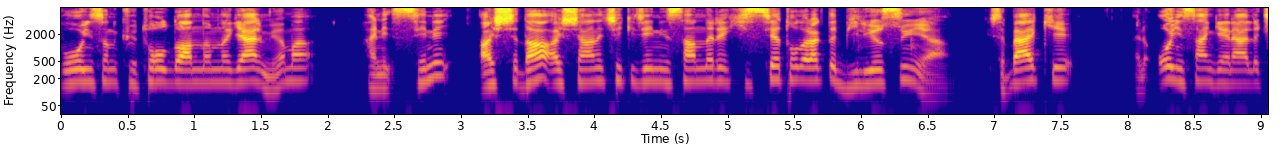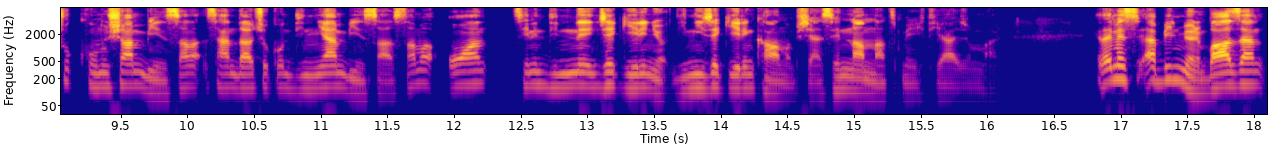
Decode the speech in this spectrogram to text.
bu o insanın kötü olduğu anlamına gelmiyor ama hani seni aşağı daha aşağını çekeceğin insanları hissiyat olarak da biliyorsun ya. İşte belki hani o insan genelde çok konuşan bir insan. Sen daha çok onu dinleyen bir insansın ama o an senin dinleyecek yerin yok. Dinleyecek yerin kalmamış yani senin anlatmaya ihtiyacın var. Ya da mesela bilmiyorum bazen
